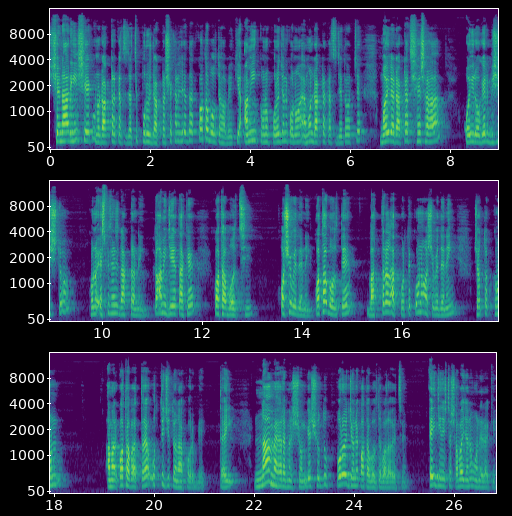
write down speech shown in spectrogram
সে নারী, সে কোনো ডাক্তার কাছে যাচ্ছে, পুরুষ ডাক্তার, সেখানে যেতে কথা বলতে হবে কি আমি কোনো প্রয়োজনে কোনো এমন ডাক্তার কাছে যেতে হচ্ছে, মহিলা ডাক্তার, সে ছাড়া ওই রোগের বিশিষ্ট কোনো স্পেশালিস্ট ডাক্তার নেই। তো আমি যে তাকে কথা বলছি, অসুবিধে নেই। কথা বলতে, বার্তা লাভ করতে কোনো অসুবিধা নেই, যতক্ষণ আমার কথাবার্তা উত্তেজিত না করবে। তাই না মেহরামের সঙ্গে শুধু প্রয়োজনে কথা বলতে বলা হয়েছে। এই জিনিসটা সবাই যেন মনে রাখে।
